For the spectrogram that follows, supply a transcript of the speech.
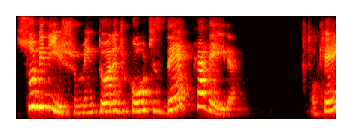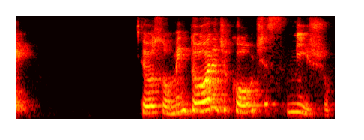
Subnicho, mentora de coaches de carreira. Ok? Então, eu sou mentora de coaches, nicho.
